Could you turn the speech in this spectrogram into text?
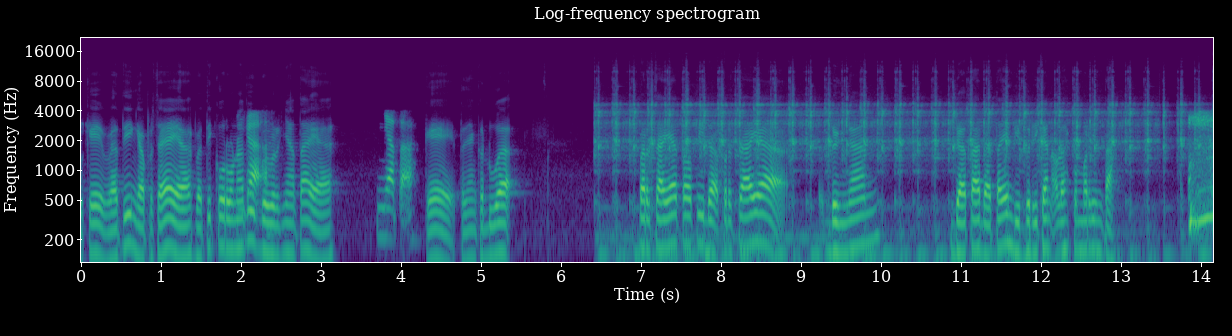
Oke berarti nggak percaya ya? Berarti corona Enggak. tuh benar nyata ya? Nyata. Oke tanya yang kedua. Percaya atau tidak percaya dengan data-data yang diberikan oleh pemerintah hmm.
